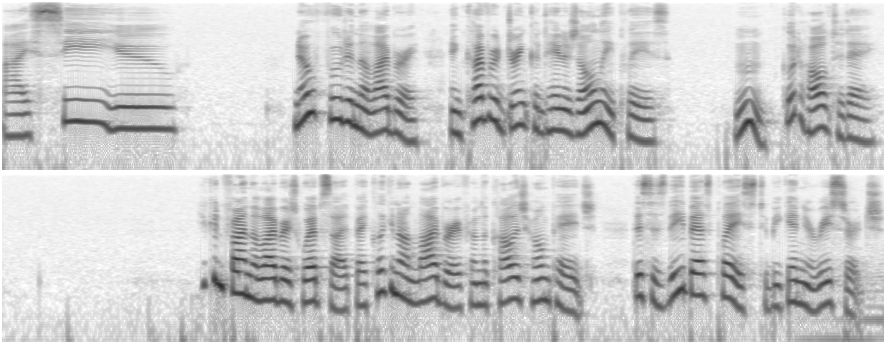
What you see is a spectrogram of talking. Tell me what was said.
I see you. No food in the library, and covered drink containers only, please. Hmm, good haul today. You can find the library's website by clicking on Library from the college homepage. This is the best place to begin your research.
